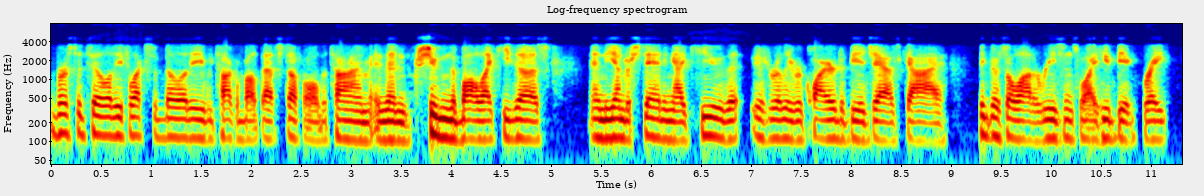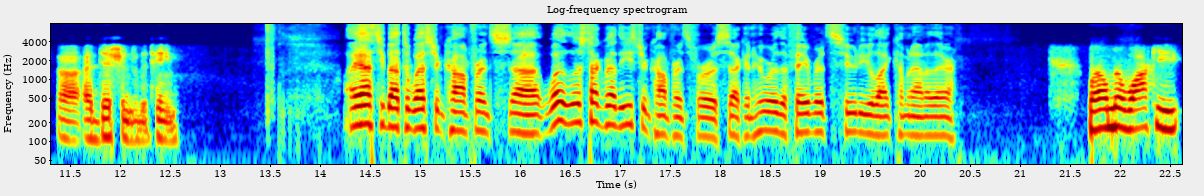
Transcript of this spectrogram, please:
versatility, flexibility. We talk about that stuff all the time. And then shooting the ball like he does and the understanding IQ that is really required to be a jazz guy. I think there's a lot of reasons why he'd be a great uh, addition to the team. I asked you about the Western Conference. Uh, let's talk about the Eastern Conference for a second. Who are the favorites? Who do you like coming out of there? Well, Milwaukee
